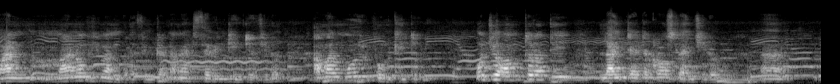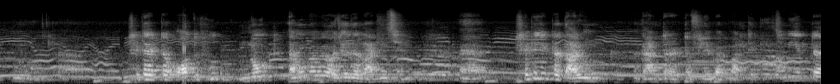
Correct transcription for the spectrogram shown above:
মান মান অভিমান বলে ফিল্মটার নাম সেভেন্টি এইটে ছিল, আমার ময়ূর পঙ্খী তুমি ওর যে অন্তরাতে লাইনটা একটা ক্রস লাইন ছিল সেটা একটা অদ্ভুত নোট এমনভাবে অজয়দা লাগিয়েছেন সেটাই একটা দারুণ গানটার একটা ফ্লেভার পাল্টে দিয়েছে আমি একটা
